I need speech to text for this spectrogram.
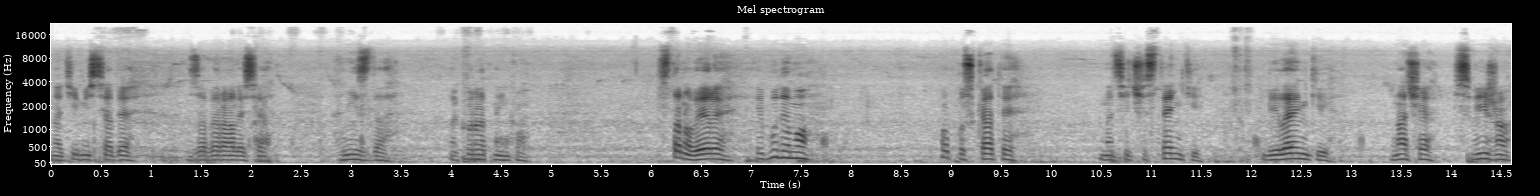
на ті місця, де забиралися гнізда, акуратненько встановили і будемо опускати на ці чистенькі, біленькі, наче свіжо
